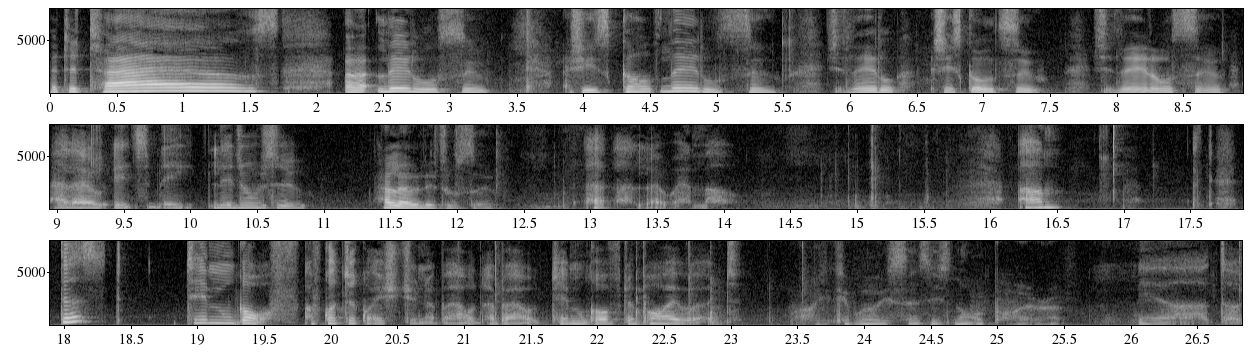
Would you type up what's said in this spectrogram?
at the tails. Uh, little Sue, she's called Little Sue. She's little, she's called Sue. She's Little Sue. Hello, it's me, Little Sue. Hello, Little Sue. Uh, hello, Emma. Um, does Tim Goff? I've got a question about about Tim Goff the pirate. Well, he, well, he says he's not a pirate. Yeah, I don't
